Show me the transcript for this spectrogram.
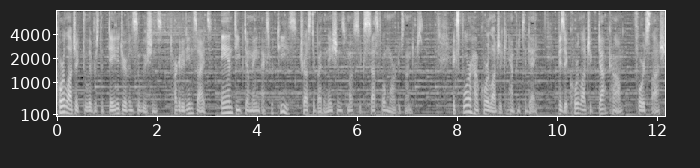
CoreLogic delivers the data driven solutions, targeted insights, and deep domain expertise trusted by the nation's most successful mortgage lenders. Explore how CoreLogic can help you today. Visit corelogic.com forward slash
